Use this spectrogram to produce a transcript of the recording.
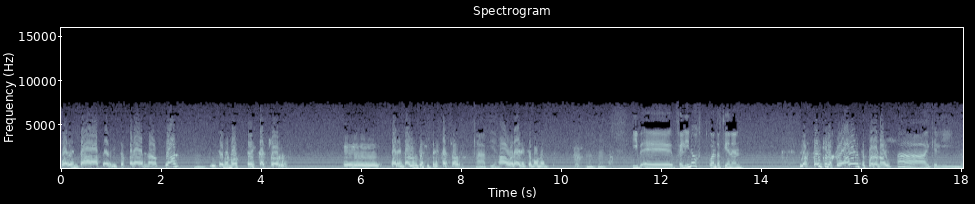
40 perritos para dar en adopción, mm. y tenemos tres cachorros. Eh, 40 adultos y tres cachorros, Ah, bien. ahora en este momento. ¿Y eh, felinos cuántos tienen? Los seis que nos quedaban se fueron hoy, Ay, qué lindo.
